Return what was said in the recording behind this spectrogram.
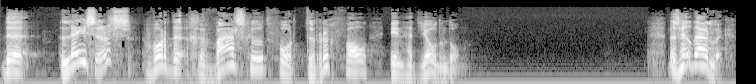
de lezers worden gewaarschuwd voor terugval in het Jodendom. Dat is heel duidelijk.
